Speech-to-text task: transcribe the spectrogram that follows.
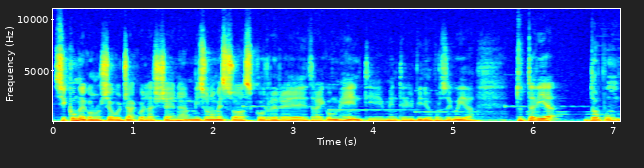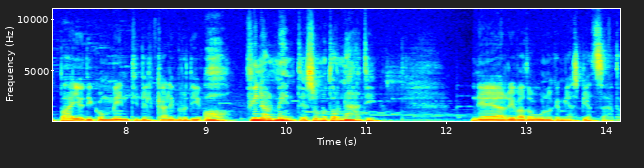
Siccome conoscevo già quella scena, mi sono messo a scorrere tra i commenti mentre il video proseguiva. Tuttavia, dopo un paio di commenti del calibro di Oh, finalmente sono tornati! Ne è arrivato uno che mi ha spiazzato.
